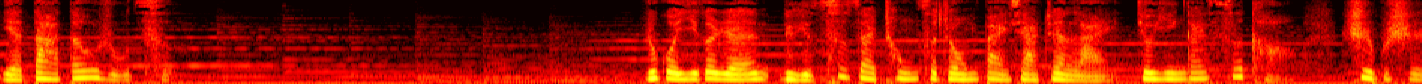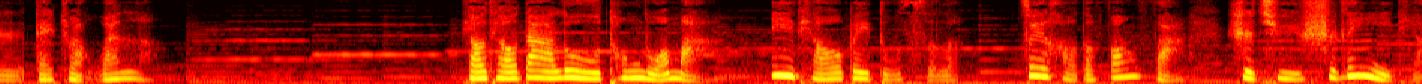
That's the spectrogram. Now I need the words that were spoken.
也大都如此。如果一个人屡次在冲刺中败下阵来，就应该思考是不是该转弯了。条条大路通罗马，一条被堵死了，最好的方法是去试另一条。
